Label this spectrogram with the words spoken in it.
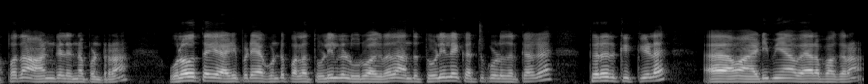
அப்போ தான் ஆண்கள் என்ன பண்ணுறான் உலகத்தை அடிப்படையாக கொண்டு பல தொழில்கள் உருவாகிறது. அந்த தொழிலை கற்றுக்கொள்வதற்காக பிறருக்கு கீழே அவன் அடிமையாக வேலை பார்க்குறான்.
